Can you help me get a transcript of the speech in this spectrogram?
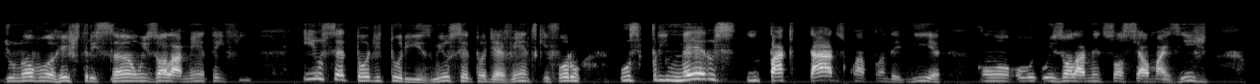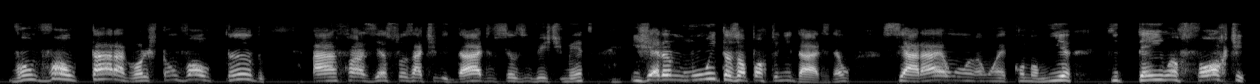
de uma nova restrição, isolamento, enfim. E o setor de turismo e o setor de eventos, que foram os primeiros impactados com a pandemia, com o, o isolamento social mais rígido, vão voltar agora, estão voltando a fazer as suas atividades, os seus investimentos e gerando muitas oportunidades. Né? O Ceará é uma, uma economia que tem uma forte,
